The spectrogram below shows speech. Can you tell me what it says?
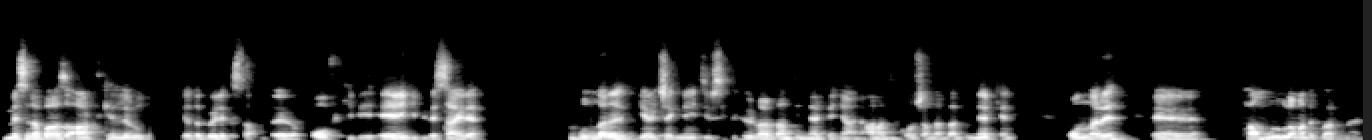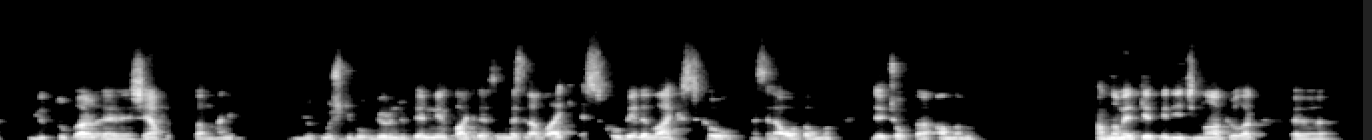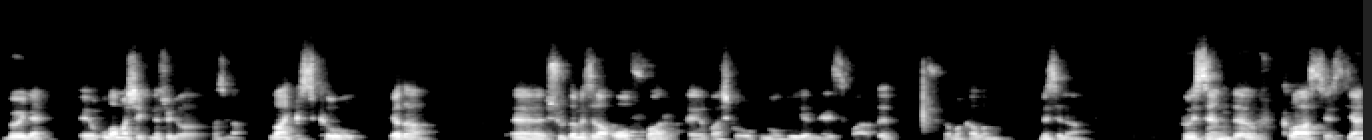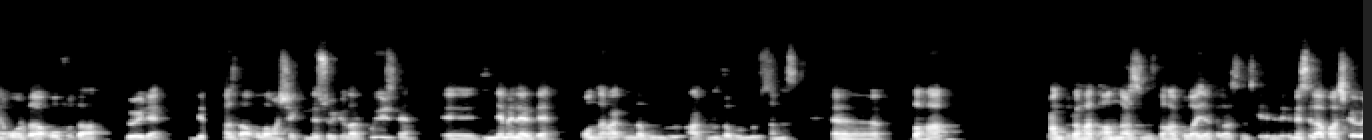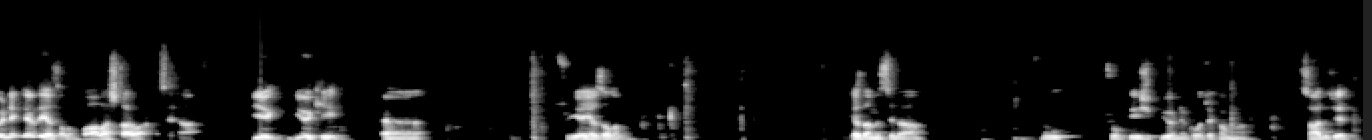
mesela bazı artikeller olur ya da böyle kısa e, of gibi, e gibi vesaire. Bunları gerçek native speaker'lardan dinlerken yani ana dil konuşanlardan dinlerken onları e, tam vurgulamadıklarını, yuttuklar e, şey yaptıklarını hani yutmuş gibi göründüklerini fark edersiniz. Mesela like a school değil de like school. Mesela orada onu de çok da anlamı anlamı etki etmediği için ne yapıyorlar? Ee, böyle e, ulama şeklinde söylüyorlar mesela. Like school ya da e, şurada mesela of var. E, başka of'un olduğu yer neresi vardı? Şurada bakalım. Mesela percent of classes yani orada of'u da böyle biraz daha ulama şeklinde söylüyorlar. Bu yüzden e, dinlemelerde onlar aklında bulundur, aklınızda bulundursanız e, daha rahat anlarsınız, daha kolay yakalarsınız kelimeleri. Mesela başka örnekleri de yazalım. Bağlaçlar var mesela. Diyor, diyor ki e, şuraya yazalım. Ya da mesela bu çok değişik bir örnek olacak ama sadece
